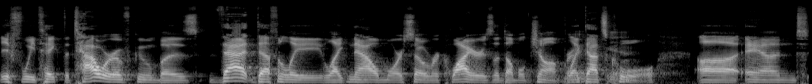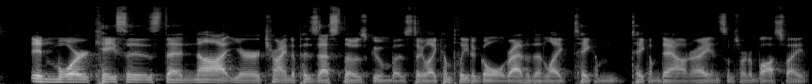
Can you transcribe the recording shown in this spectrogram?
if we take the Tower of Goombas, that definitely like now more so requires a double jump. Right, like that's yeah. cool. Uh, and in more cases than not, you're trying to possess those Goombas to like complete a goal rather than like take them take them down, right, in some sort of boss fight.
